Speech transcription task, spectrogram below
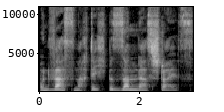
Und was macht dich besonders stolz?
